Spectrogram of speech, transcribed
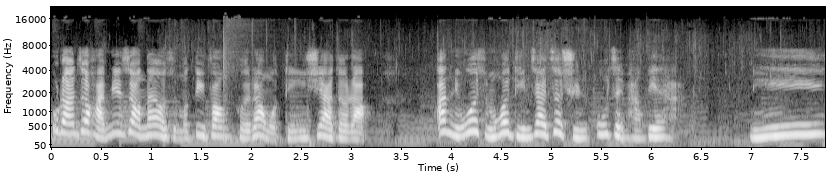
不然这海面上哪有什么地方可以让我停一下的啦？啊，你为什么会停在这群乌贼旁边啊？你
